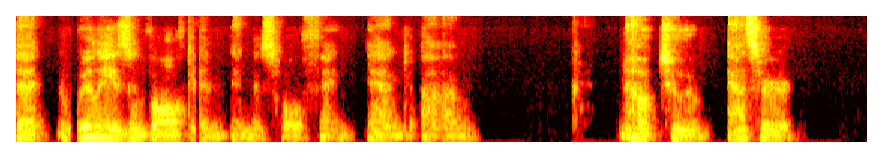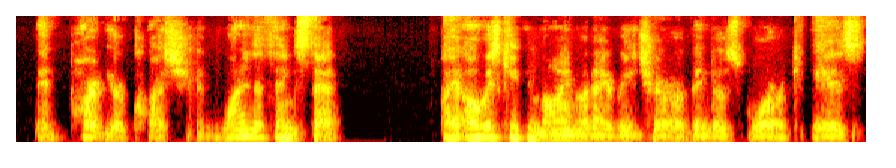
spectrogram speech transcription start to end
that really is involved in, in this whole thing. And um, now to answer in part your question, one of the things that I always keep in mind when I read Sri Aurobindo's work is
